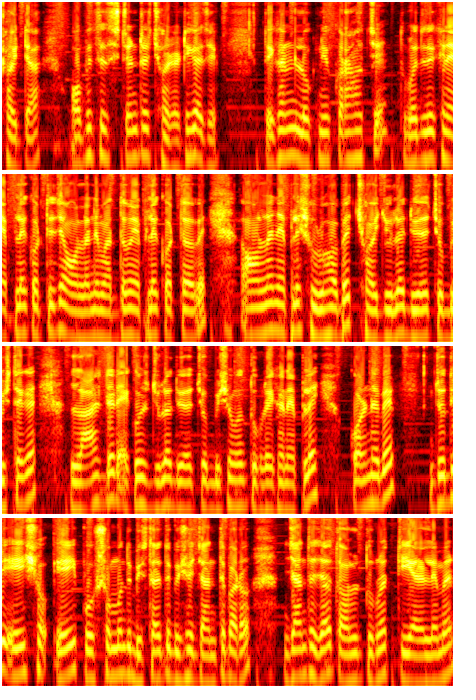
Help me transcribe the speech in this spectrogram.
ছয়টা অফিস অ্যাসিস্ট্যান্টের ছয়টা, ঠিক আছে? তো এখানে লোক নিয়োগ করা হচ্ছে। তোমরা যদি এখানে অ্যাপ্লাই করতে চাও অনলাইনের মাধ্যমে অ্যাপ্লাই করতে হবে। অনলাইন অ্যাপ্লাই শুরু হবে ছয় জুলাই দু হাজার চব্বিশ থেকে। লাস্ট ডেট একুশ জুলাই দু হাজার চব্বিশের মধ্যে তোমরা এখানে অ্যাপ্লাই করে নেবে। যদি এই সব এই পোস্ট সম্বন্ধে বিস্তারিত বিষয় জানতে পারো, জানতে চাও, তাহলে তোমরা টিআরএলএম এর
